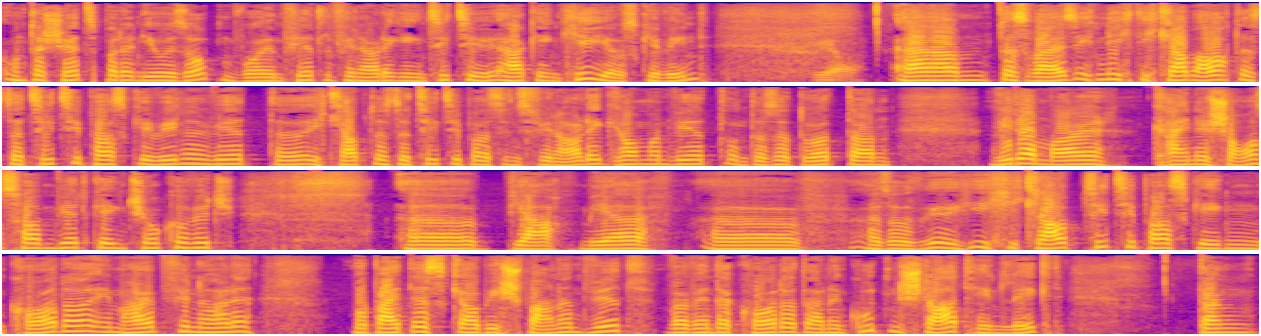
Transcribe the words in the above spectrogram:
unterschätzt bei den US Open, wo er im Viertelfinale gegen, Zizi, äh, gegen Kyrgios gewinnt. Ja. Ähm, das weiß ich nicht. Ich glaube auch, dass der Tsitsipas gewinnen wird. Äh, ich glaube, dass der Tsitsipas ins Finale kommen wird und dass er dort dann wieder mal keine Chance haben wird gegen Djokovic. Äh, ja, mehr, äh, also ich, ich glaube Tsitsipas gegen Korda im Halbfinale, wobei das, glaube ich, spannend wird, weil wenn der Korda da einen guten Start hinlegt, dann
